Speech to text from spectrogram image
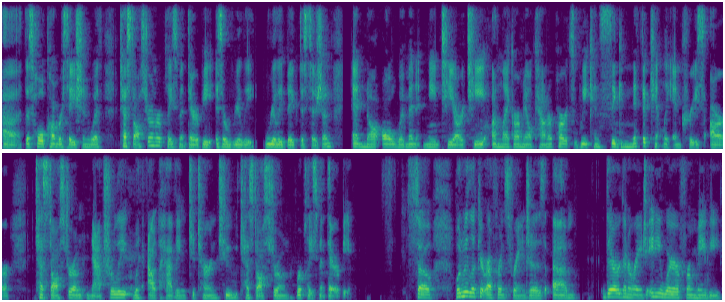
uh, this whole conversation with testosterone replacement therapy is a really, really big decision. And not all women need TRT. Unlike our male counterparts, we can significantly increase our testosterone naturally without having to turn to testosterone replacement therapy. So when we look at reference ranges, um, they're going to range anywhere from maybe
